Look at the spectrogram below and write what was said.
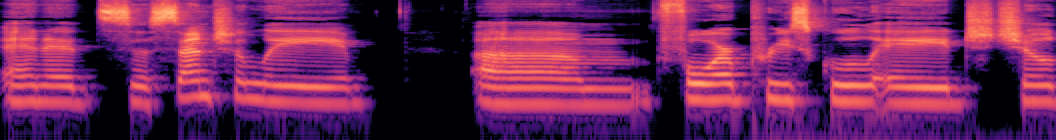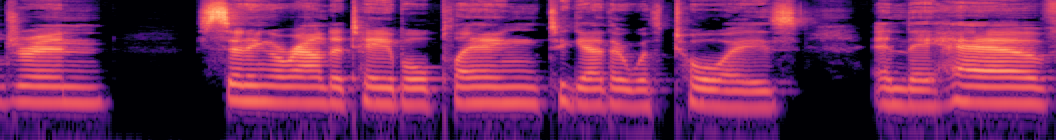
And it's essentially um, four preschool age children sitting around a table playing together with toys, and they have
